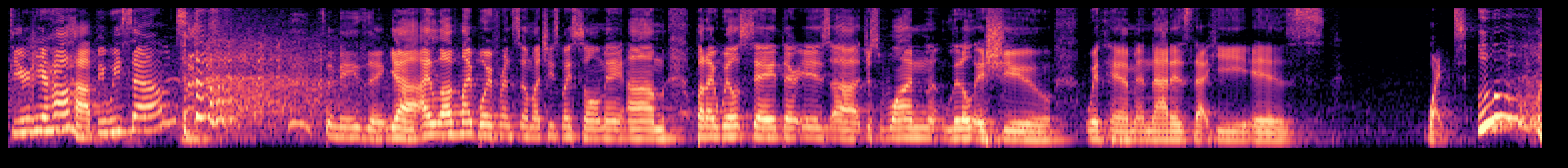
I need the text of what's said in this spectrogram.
Do you hear how happy we sound? it's amazing. Yeah, I love my boyfriend so much. He's my soulmate. Um, but I will say there is uh, just one little issue with him, and that is that he is white. Ooh.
